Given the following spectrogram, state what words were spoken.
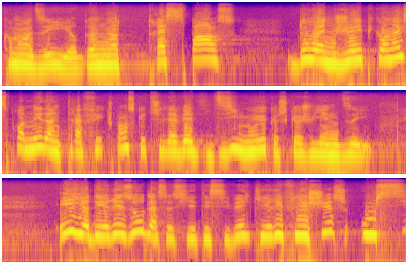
comment dire, de notre espace d'ONG, puis qu'on aille se promener dans le trafic. Je pense que tu l'avais dit mieux que ce que je viens de dire. Et il y a des réseaux de la société civile qui réfléchissent aussi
